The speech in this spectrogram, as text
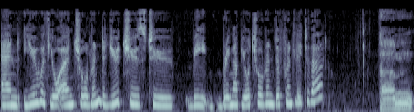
And you with your own children, did you choose to be, bring up your children differently to that? Um,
